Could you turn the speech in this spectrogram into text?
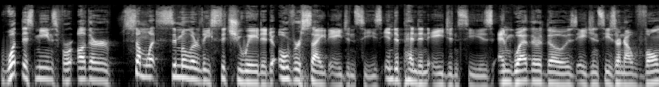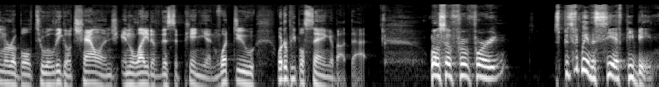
what this means for other somewhat similarly situated oversight agencies, independent agencies, and whether those agencies are now vulnerable to a legal challenge in light of this opinion. What do what are people saying about that? Well, so for for specifically the CFPB,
